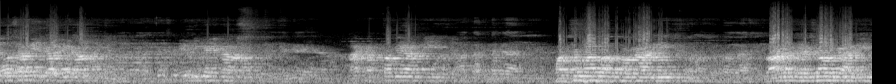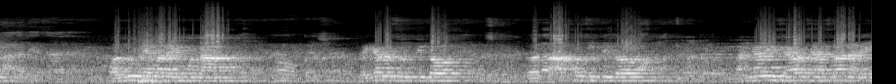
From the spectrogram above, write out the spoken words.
కోశాధికారిగా ఎన్నికైన నా కర్తవ్యాన్ని పక్షపాతంతో కానీ రాగద్వేషాలు కానీ బంధు ప్రేమ లేకుండా వికట శుద్ధితో ఆత్మశుద్ధితో సంఘానికి సేవ చేస్తానని.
